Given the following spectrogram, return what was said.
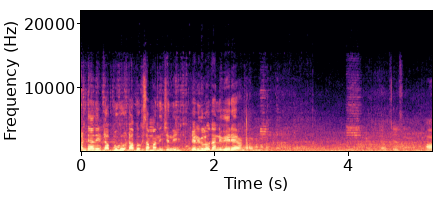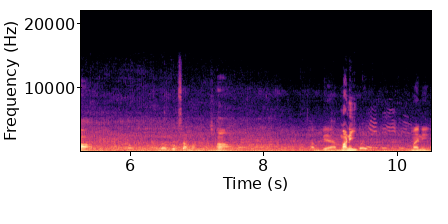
అంటే అది డబ్బుకు డబ్బుకు సంబంధించింది. తెలుగులో దాన్ని వేరే అంటారు అనమాట డబ్బుకు సంబంధించి మనీ. మనీ.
